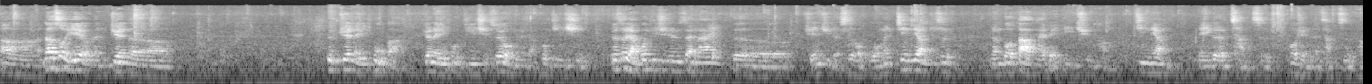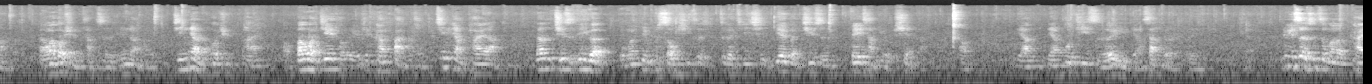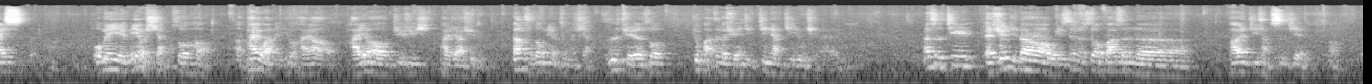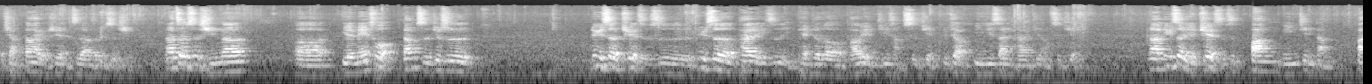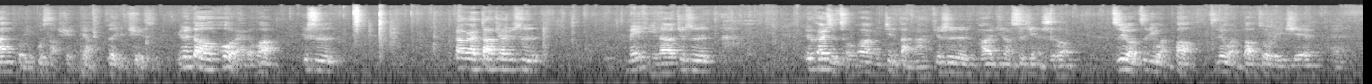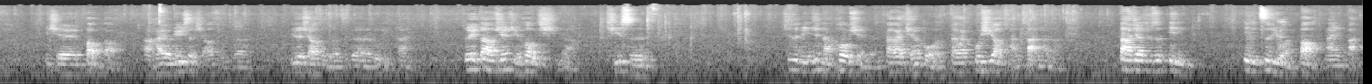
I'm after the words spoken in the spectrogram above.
啊，那时候也有人捐了，就捐了一部吧，捐了一部机器，所以我们两部机器。就这两部机器就是在那一个选举的时候，我们尽量就是能够大台北地区哈，尽量。每一个场次，候选的场次啊，党外候选的场次，领导尽量能够去拍，包括街头的有些看板啊，尽量拍啦。但是其实第一个，我们并不熟悉这这个机器；第二个，其实非常有限的，啊，两两部机子而已，两三个人而已。绿色是这么开始的啊，我们也没有想说哈，呃，拍完了以后还要还要继续拍下去，当时都没有这么想，只是觉得说就把这个选举尽量记录起来。但是基于呃选举到尾声的时候发生了桃园机场事件啊，我想大概有些人知道这个事情。那这个事情呢，呃也没错，当时就是绿色确实是绿色拍了一支影片叫做桃园机场事件，就叫一一三桃园机场事件。那绿色也确实是帮民进党扳回不少选票，这也确实。因为到后来的话，就是大概大家就是媒体呢，就是又开始丑化民进党啊，就是桃园机场事件的时候，只有《智利晚报》《智利晚报》做了一些呃一些报道啊，还有绿色小组的绿色小组的这个录影带，所以到选举后期啊，其实其实民进党候选人大概全国大概不需要传单了，大家就是印印《智利晚报》那一版，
